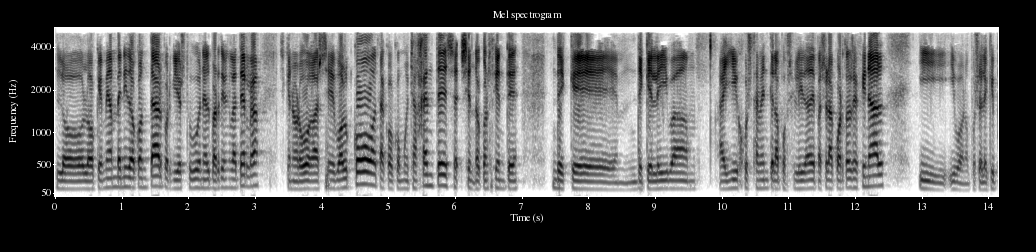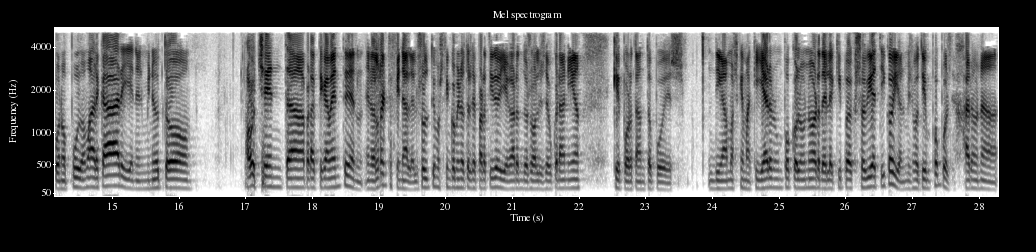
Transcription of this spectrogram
lo, lo, que me han venido a contar, porque yo estuve en el partido de Inglaterra, es que Noruega se volcó, atacó con mucha gente, siendo consciente de que, de que le iba allí justamente la posibilidad de pasar a cuartos de final, y, y bueno, pues el equipo no pudo marcar, y en el minuto 80 prácticamente en, en, el recto final. En los últimos cinco minutos de partido llegaron dos goles de Ucrania que por tanto pues digamos que maquillaron un poco el honor del equipo exsoviético y al mismo tiempo pues dejaron a,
